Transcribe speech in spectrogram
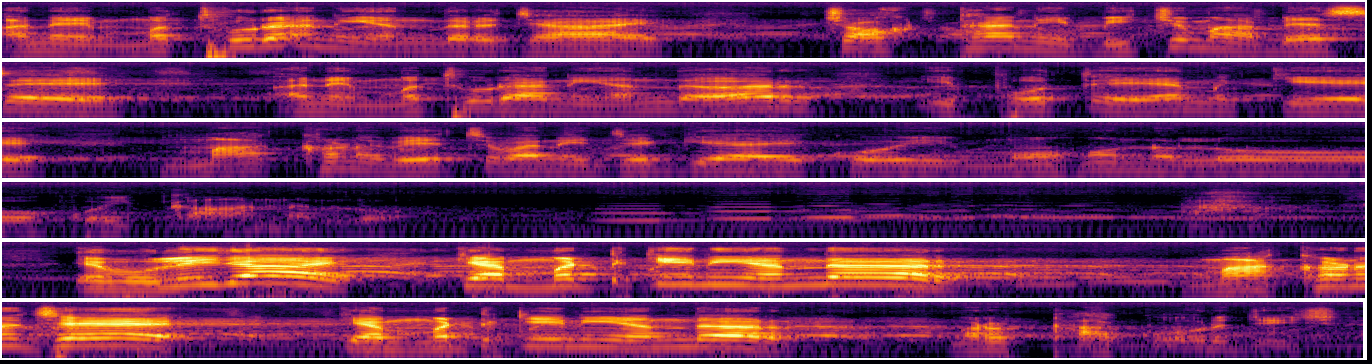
અને મથુરાની અંદર જાય, ચોકઠાની બીચમાં બેસે અને મથુરાની અંદર એ પોતે એમ કે માખણ વેચવાની જગ્યાએ કોઈ મોહન લો, કોઈ કાન લો. એ ભૂલી જાય કે મટકીની અંદર માખણ છે કે મટકીની અંદર મારો ઠાકોરજી છે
